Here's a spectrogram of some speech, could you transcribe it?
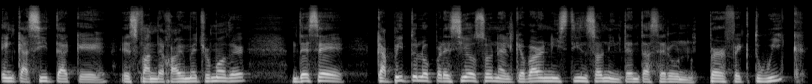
en casita que es fan de How I Mother, de ese capítulo precioso en el que Barney Stinson intenta hacer un perfect week.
